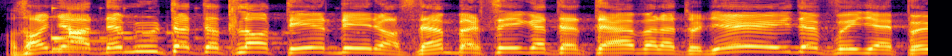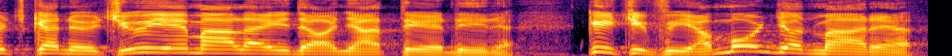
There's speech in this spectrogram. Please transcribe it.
Az anyád nem ültetett le a térdére, azt nem beszélgetett el veled, hogy hé, ide figyelj, pöcskenő, csüljél már le ide anyád térdére. Kicsi fiam, mondjad már el.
